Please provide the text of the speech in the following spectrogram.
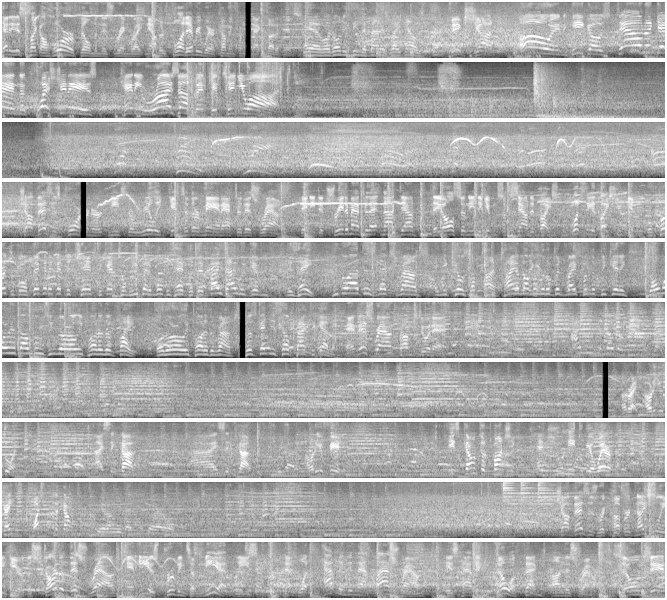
Teddy, this is like a horror film in this ring right now. There's blood everywhere coming from cut of his. Yeah, well, the only thing that matters right now is... Big shot. Oh, and he goes down again. The question is, can he rise up and continue on? Chavez's corner needs to really get to their man after this round. They need to treat him after that knockdown. They also need to give him some sound advice. What's the advice you give him? Well, first of all, if they're going to get the chance to get to him, he better move his head. But the advice I would give him is, hey, you go out this next round and you kill some time. Tie him up a little bit right from the beginning. Don't worry about losing the early part of the fight or the early part of the round. Just get yourself back together. And this round comes to an end. I need another round. All right, how are you doing? Nice and calm. Nice and calm. How are you feeling? He's counter punching, and you need to be aware of that. Okay? Watch for the counter. You don't need that. Throw that away. Chavez has recovered nicely here. The start of this round, and he is proving to me at least that what happened in that last round is having no effect on this round. Zones in,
